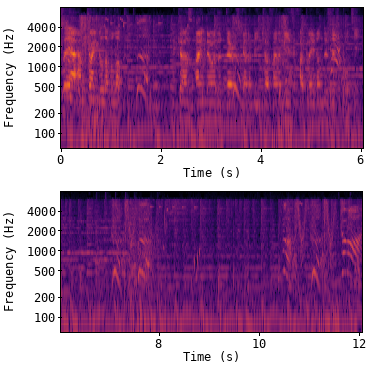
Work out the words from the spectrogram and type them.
So yeah, I'm trying to level up because I know that there's gonna be tough enemies if I play it on this difficulty. Come on!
